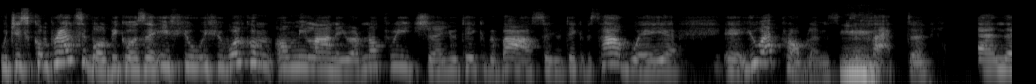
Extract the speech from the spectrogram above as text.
which is comprehensible because uh, if you if you walk on, on Milan and you are not rich, uh, you take the bus, and you take the subway, uh, uh you have problems. It's mm. a fact. And uh,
